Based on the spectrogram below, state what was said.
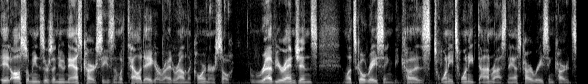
it also means there's a new NASCAR season with Talladega right around the corner. So rev your engines and let's go racing because 2020 Donruss NASCAR racing cards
